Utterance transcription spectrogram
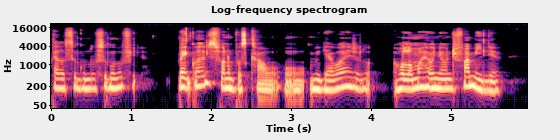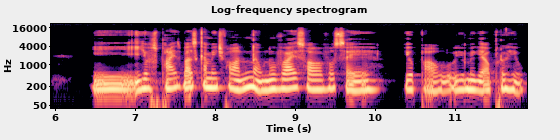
pelo segundo, segundo filho. Bem, quando eles foram buscar o, o Miguel Ângelo, rolou uma reunião de família. E, e os pais basicamente falaram: não, não vai só você e o Paulo e o Miguel pro Rio.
